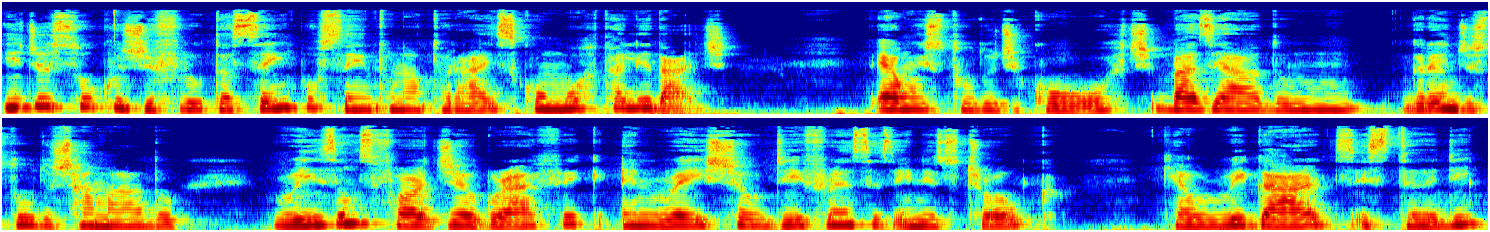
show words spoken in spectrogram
e de sucos de frutas 100% naturais com mortalidade. É um estudo de coorte baseado num grande estudo chamado Reasons for Geographic and Racial Differences in Stroke, que é o REGARDS Study,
